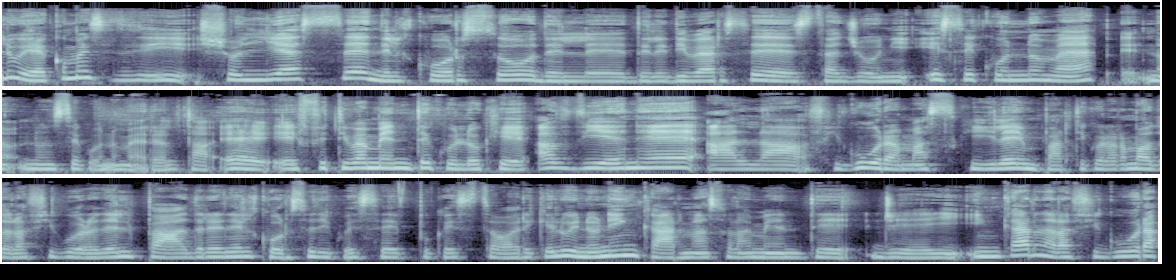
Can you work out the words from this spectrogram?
lui è come se si sciogliesse nel corso delle, delle diverse stagioni e secondo me, eh, no, non secondo me in realtà, è effettivamente quello che avviene alla figura maschile, in particolar modo alla figura del padre nel corso di queste epoche storiche. Lui non incarna solamente Jay, incarna la figura,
